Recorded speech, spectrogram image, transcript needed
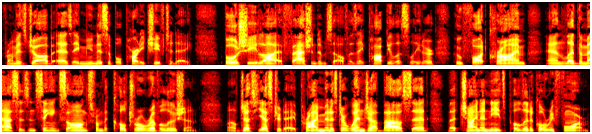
from his job as a municipal party chief today. Bo Xilai fashioned himself as a populist leader who fought crime and led the masses in singing songs from the Cultural Revolution. Well, just yesterday, Prime Minister Wen Jiabao said that China needs political reform,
